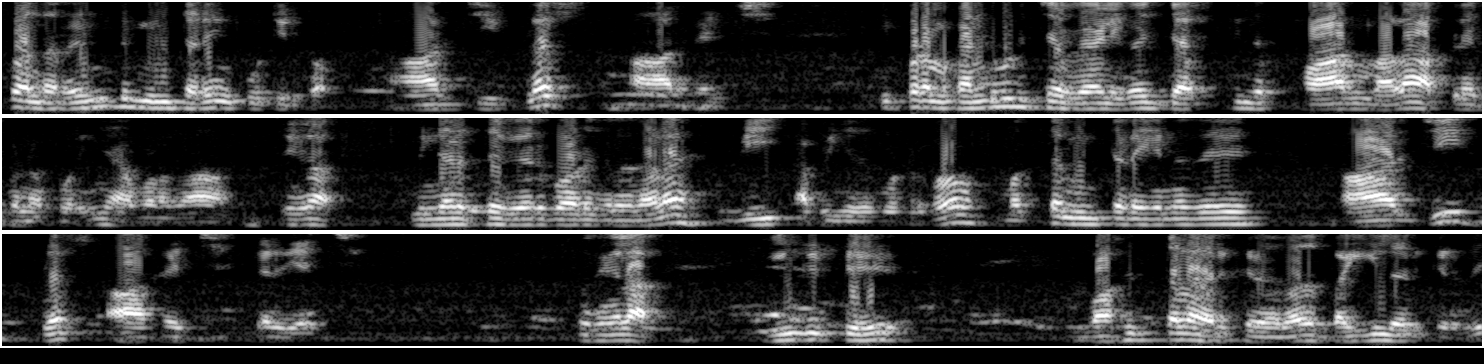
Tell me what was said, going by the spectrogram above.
ஸோ அந்த ரெண்டு மின்தடையும் கூட்டியிருக்கோம். R G plus R H இப்போ நம்ம கண்டுபிடிச்ச வேல்யூவை ஜஸ்ட் இந்த ஃபார்முலால அப்ளை பண்ண போறீங்க அவ்வளவுதான். சரிங்களா? மின்னழுத்த வேறுபாடுங்கிறதுனால வி அப்படிங்கிறத போட்டிருக்கோம். மொத்த மின்தடை என்னது? ஆர்ஜி பிளஸ் ஆர்ஹெச் எழுதியாச்சு. ஓகேங்களா இங்கிட்டு வகுத்தலா இருக்கிறது அதாவது பையில் இருக்கிறது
